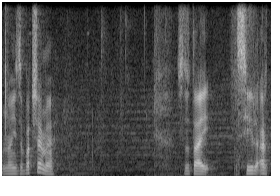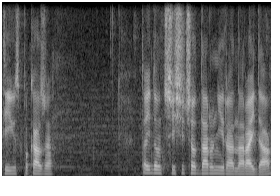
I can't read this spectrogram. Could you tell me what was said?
No i zobaczymy. Co tutaj Sir Artius pokaże. To idą trzy sicze od Darunira na rajda.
